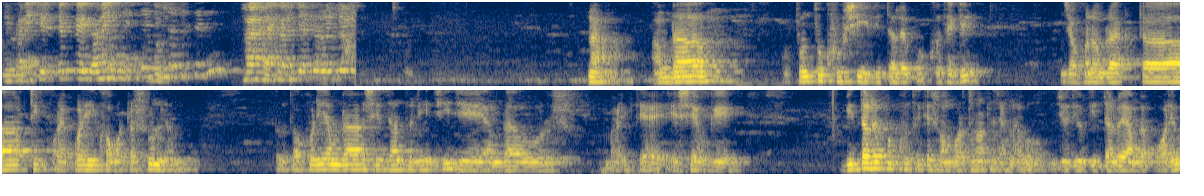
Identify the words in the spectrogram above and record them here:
এখানে হ্যাঁ হ্যাঁ এখানে চেকটা রয়েছে না আমরা অত্যন্ত খুশি বিদ্যালয়ের পক্ষ থেকে। যখন আমরা একটা ঠিক পরে পরে এই খবরটা শুনলাম তো তখনই আমরা সিদ্ধান্ত নিয়েছি যে আমরা ওর বাড়িতে এসে ওকে বিদ্যালয়ের পক্ষ থেকে সম্বর্ধনাটা জানাব। যদিও বিদ্যালয়ে আমরা পরেও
